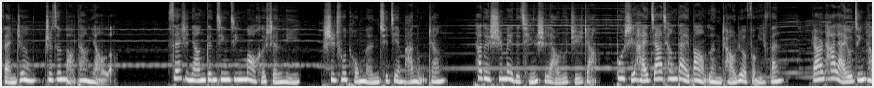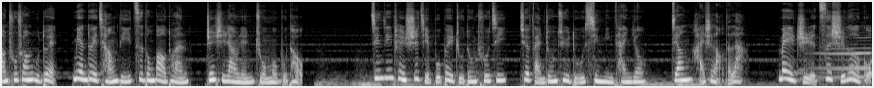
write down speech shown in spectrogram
反正至尊宝荡漾了。三十娘跟晶晶貌合神离，师出同门却剑拔弩张。她对师妹的情史了如指掌，不时还夹枪带棒，冷嘲热讽一番。然而他俩又经常出双入对。面对强敌自动抱团，真是让人琢磨不透。晶晶趁师姐不备主动出击，却反中剧毒，性命堪忧。姜还是老的辣，妹纸自食恶果，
